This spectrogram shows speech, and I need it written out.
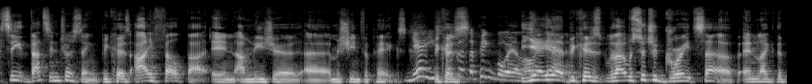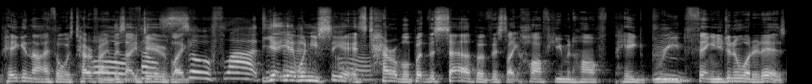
see, that's interesting because I felt that in Amnesia: uh, Machine for Pigs. Yeah, you because the pig boy a lot, Yeah, yeah, yeah. because that was such a great setup, and like the pig in that I thought was terrifying. this Oh, idea felt of like so flat. Yeah, yeah. When you see it, it's Oh. terrible. But the setup of this like half human, half pig breed Mm. thing, and you don't know what it is,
